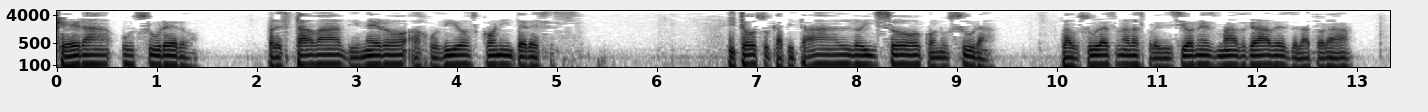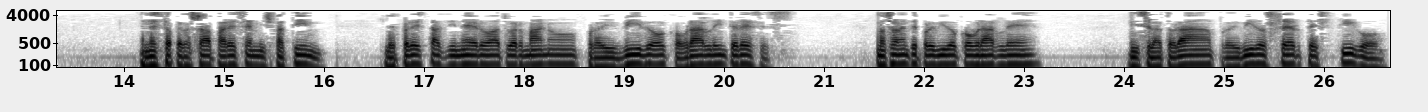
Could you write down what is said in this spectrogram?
que era usurero, prestaba dinero a judíos con intereses. Y todo su capital lo hizo con usura. La usura es una de las prohibiciones más graves de la Torah. En esta perashá aparece Mishpatim. Le prestas dinero a tu hermano, prohibido cobrarle intereses. No solamente prohibido cobrarle, dice la Torah, prohibido ser testigo,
